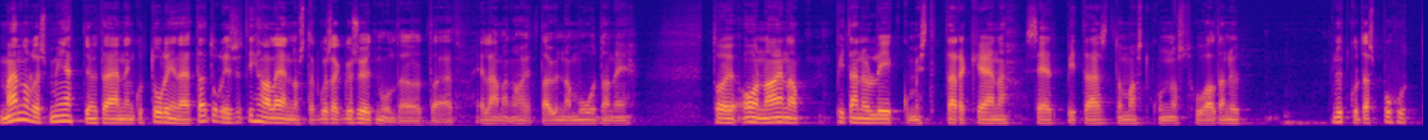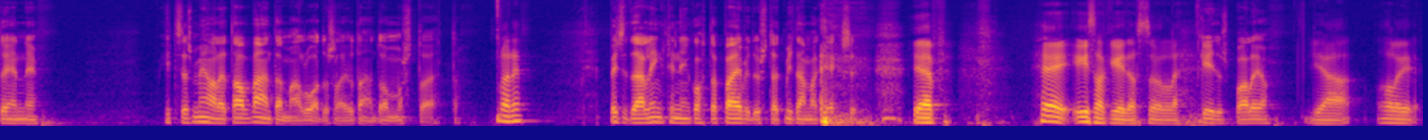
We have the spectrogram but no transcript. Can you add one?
Mä en olisi miettinyt ennen kuin tulin, että tuli sitten ihan lennosta, kun sä kysyit multa jotain, että elämänohjetta ynnä muuta, niin toi on aina pitänyt liikkumista tärkeänä, se, että pitää sitten omasta kunnosta huolta. Nyt, nyt kun tässä puhuttiin, niin itse asiassa me aletaan vääntämään luotusella jotain tuommoista, että No niin. pesitään LinkedInin kohta päivitystä, että mitä mä keksin. Jep. Hei, iso kiitos sulle. Kiitos paljon. Ja oli,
